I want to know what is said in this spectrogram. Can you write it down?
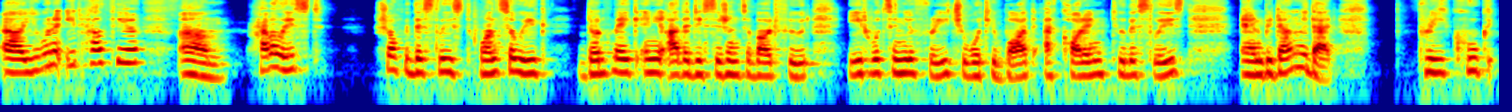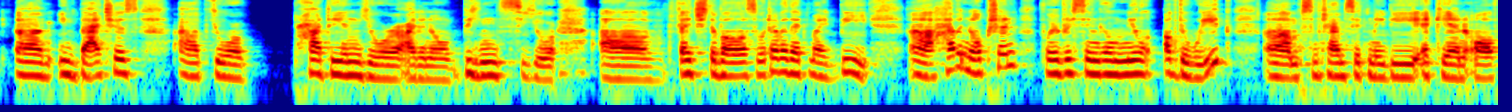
Uh, you want to eat healthier? Um, have a list. Shop with this list once a week. Don't make any other decisions about food. Eat what's in your fridge, what you bought according to this list, and be done with that. Pre-cook um, in batches uh, your protein, your, I don't know, beans, your uh, vegetables, whatever that might be, uh, have an option for every single meal of the week. Um, sometimes it may be a can of,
